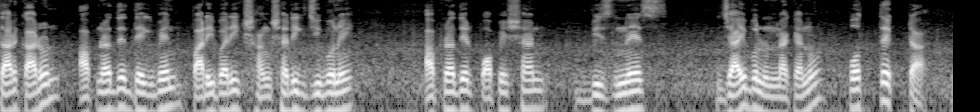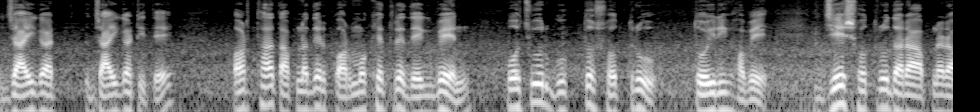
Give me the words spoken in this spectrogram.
তার কারণ আপনাদের দেখবেন পারিবারিক, সাংসারিক জীবনে আপনাদের প্রফেশন বিজনেস যাই বলুন না কেন, প্রত্যেকটা জায়গা, জায়গাটিতে অর্থাৎ আপনাদের কর্মক্ষেত্রে দেখবেন প্রচুর গুপ্ত শত্রু তৈরি হবে। যে শত্রু দ্বারা আপনারা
